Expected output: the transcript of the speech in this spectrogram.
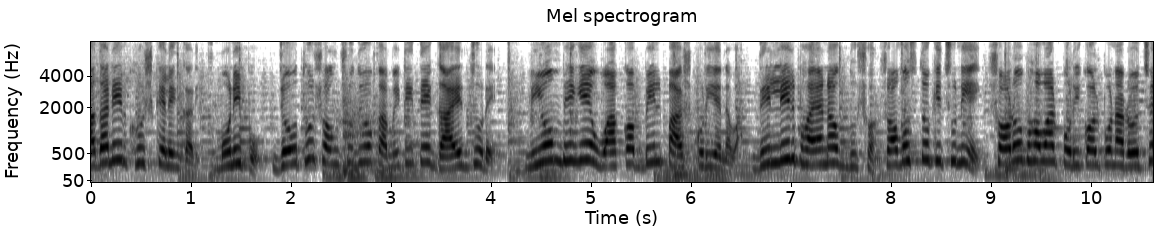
আদানির ঘুষ কেলেঙ্কারি, মণিপুর, যৌথ সংসদীয় কমিটিতে গায়ের জোরে নিয়ম ভেঙে ওয়াকফ বিল পাশ করিয়ে নেওয়া, দিল্লির ভয়ানক দূষণ, সমস্ত কিছু নিয়ে সরব হওয়ার পরিকল্পনা রয়েছে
